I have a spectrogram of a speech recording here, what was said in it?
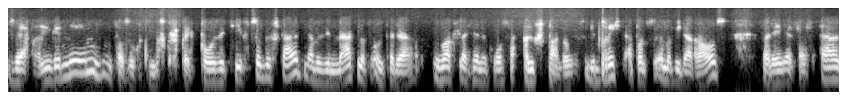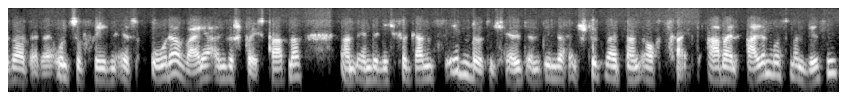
sehr angenehm, versucht das Gespräch positiv zu gestalten, aber Sie merken, dass unter der Oberfläche eine große Anspannung ist. Die bricht ab und zu immer wieder raus, weil ihn etwas ärgert, weil er unzufrieden ist oder weil er einen Gesprächspartner am Ende nicht für ganz ebenbürtig hält und ihm das ein Stück weit dann auch zeigt. Aber in allem muss man wissen,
